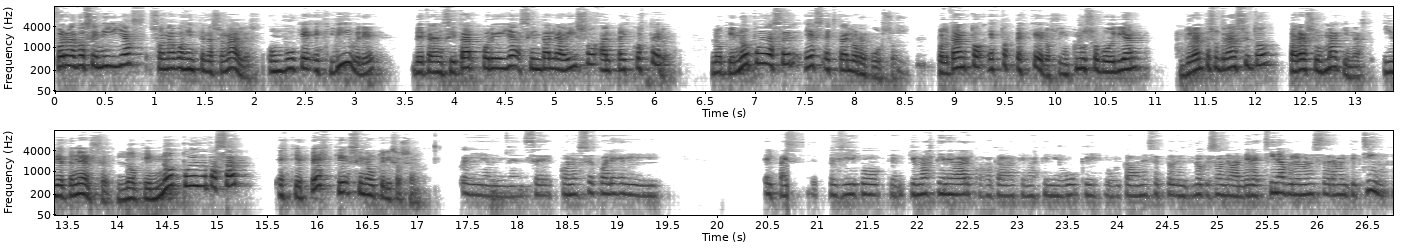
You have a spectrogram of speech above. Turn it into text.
Fuera de las 12 millas son aguas internacionales. Un buque es libre de transitar por ella sin darle aviso al país costero. Lo que no puede hacer es extraer los recursos. Por lo tanto, estos pesqueros incluso podrían, durante su tránsito, parar sus máquinas y detenerse. Lo que no puede pasar es que pesque sin autorización. ¿Se conoce cuál es el país específico que, que más tiene barcos acá, que más tiene buques ubicados en el sector? Entiendo que son de bandera china, pero no necesariamente chinos.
